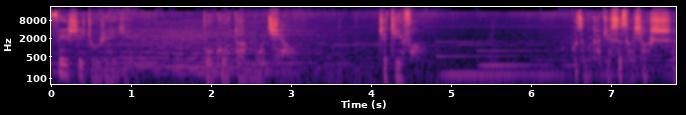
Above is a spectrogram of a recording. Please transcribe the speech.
非是主人也，不过断木桥。这地方，我怎么感觉似曾相识呢？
